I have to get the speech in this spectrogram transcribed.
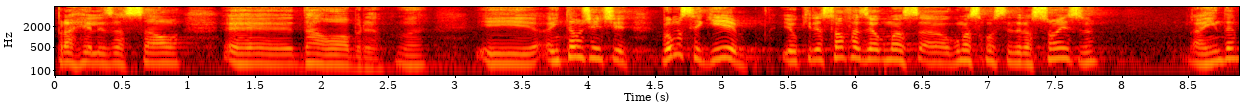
para a realização é, da obra. É? E, então, gente, vamos seguir. Eu queria só fazer algumas, algumas considerações né, ainda.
